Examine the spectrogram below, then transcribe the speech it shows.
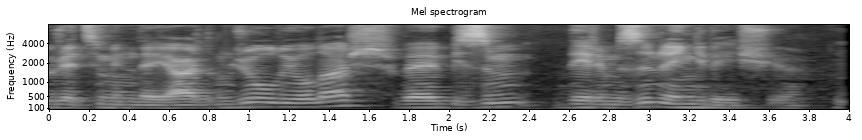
üretiminde yardımcı oluyorlar ve bizim derimizin rengi değişiyor. Ee,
